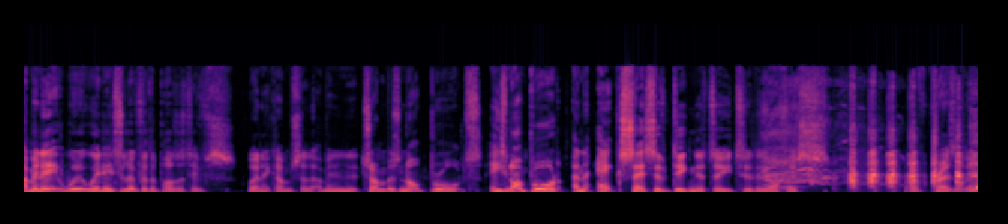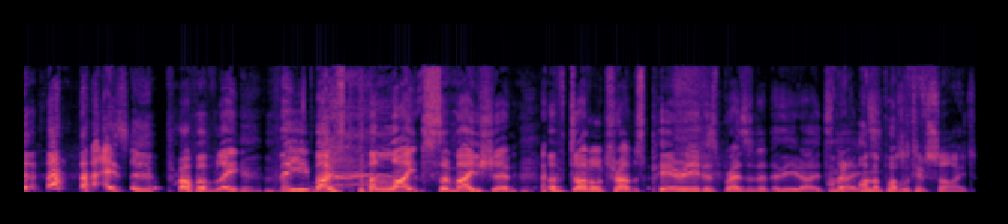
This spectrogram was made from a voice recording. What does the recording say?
I mean, it, we, we need to look for the positives when it comes to that. I mean, Trump has not brought he's not brought an excess of dignity to the office of president. That is probably the most polite summation of Donald Trump's period as president of the United I States. mean, on the positive side,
